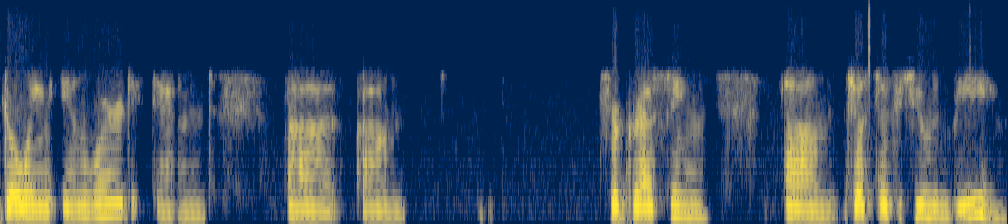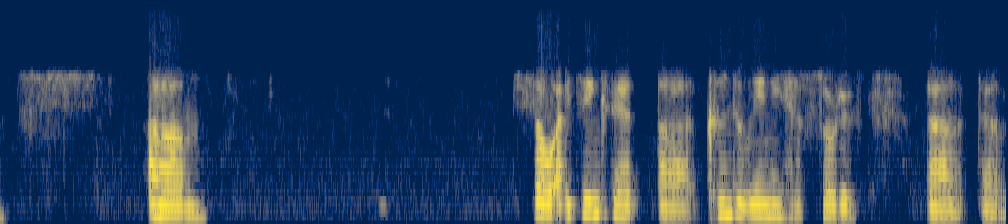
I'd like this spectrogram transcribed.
going inward and uh, um, progressing um, just as a human being. Um, so I think that uh, Kundalini has sort of uh, uh,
